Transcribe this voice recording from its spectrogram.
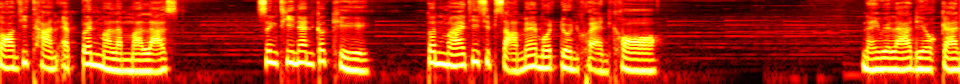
ตอนที่ทานแอปเปิลมาลามาลัส ซึ่งที่นั่นก็คือ ต้นไม้ที่ 13 แม่มดโดนแขวนคอ ในเวลาเดียวกัน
